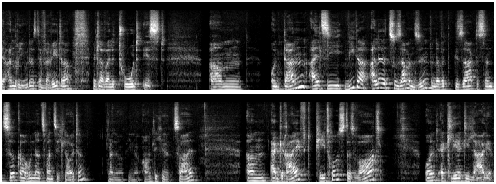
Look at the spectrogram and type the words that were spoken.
der andere Judas, der mhm. Verräter, mittlerweile tot ist. Ähm, und dann, als sie wieder alle zusammen sind, und da wird gesagt, es sind circa 120 Leute, also eine ordentliche Zahl, ähm, ergreift Petrus das Wort und erklärt die Lage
